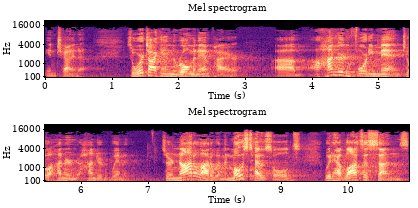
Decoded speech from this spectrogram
in China. So we're talking in the Roman Empire, um, 140 men to 100, 100 women. So not a lot of women. Most households would have lots of sons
